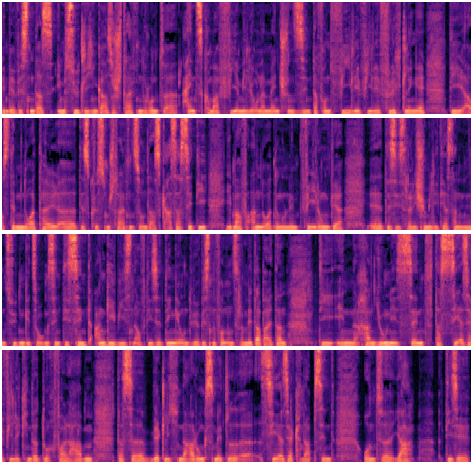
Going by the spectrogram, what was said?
denn wir wissen, dass im südlichen Gazastreifen rund äh, 1,4 Millionen Menschen sind, davon viele, viele Flüchtlinge, die aus dem Nordteil äh, des Küstenstreifens und aus Gaza City eben auf Anordnung und Empfehlung der, äh, des israelischen Militärs dann in den Süden gezogen sind, die sind angewiesen auf diese Dinge. Und wir wissen von unseren Mitarbeitern, die in Khan Yunis sind, dass sehr, sehr viele Kinder Durchfall haben, dass äh, wirklich Nahrungsmittel äh, sehr, sehr knapp sind. Und äh, ja, diese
